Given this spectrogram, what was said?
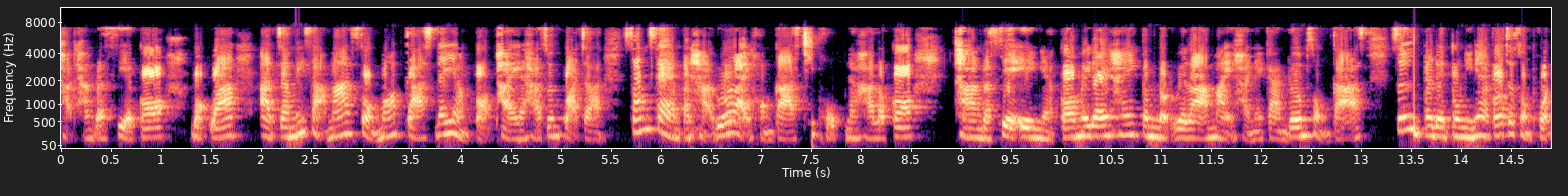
ค่ะทางรัสเซียก็บอกว่าอาจจะไม่สามารถส่งมอบก๊าซได้อย่างปลอดภัยนะคะ จนกว่าจะซ่อมแซมปัญหารั่วไหลของก๊าซที่พบนะคะ แล้วก็ ทางรัสเซียเองเนี่ยก็ไม่ได้ให้กำหนดเวลาใหม่ค่ะในการเริ่มส่งก๊าซ ซึ่งประเด็นตรงนี้เนี่ยก็จะส่งผล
